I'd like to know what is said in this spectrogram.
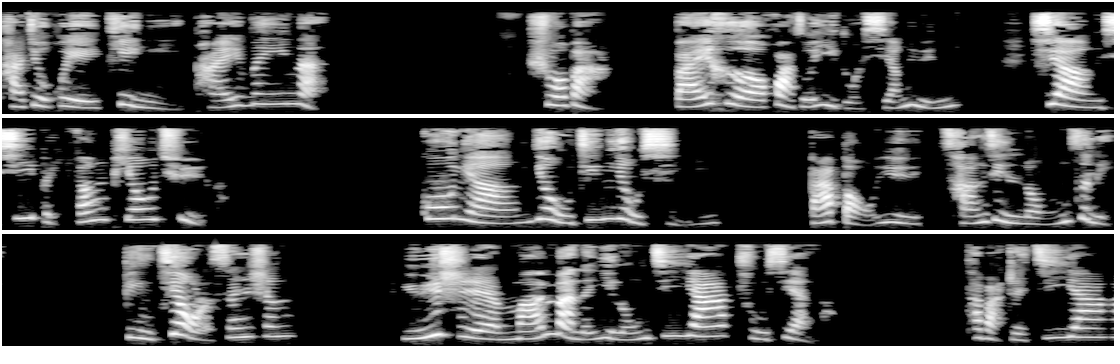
他就会替你排危难。说罢，白鹤化作一朵祥云，向西北方飘去了。姑娘又惊又喜，把宝玉藏进笼子里，并叫了三声。于是，满满的一笼鸡鸭出现了。他把这鸡鸭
